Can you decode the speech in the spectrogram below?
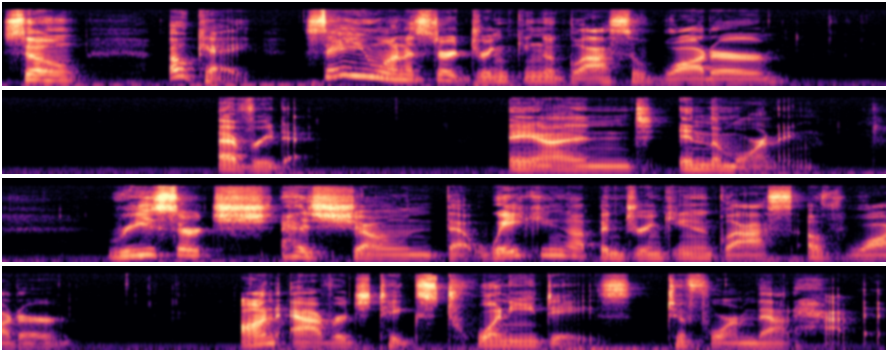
So, okay, say you want to start drinking a glass of water every day and in the morning. Research has shown that waking up and drinking a glass of water on average takes 20 days to form that habit.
